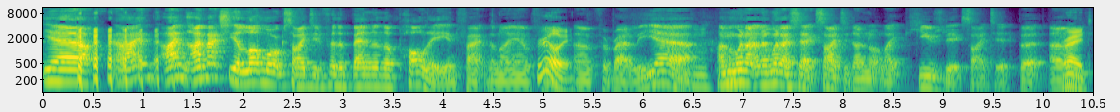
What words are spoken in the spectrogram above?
Yeah, I'm, I'm, I'm actually a lot more excited for the Ben and the Polly, in fact, than I am for, really? um, for Bradley. Yeah. Mm-hmm. I mean, when I, when I say excited, I'm not like hugely excited, but. Um, right.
